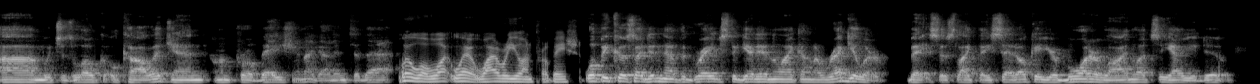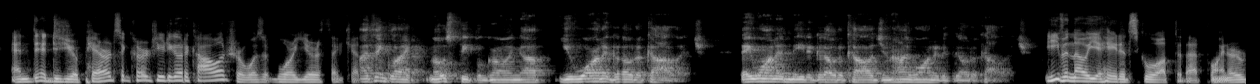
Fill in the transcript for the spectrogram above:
um, which is a local college and on probation i got into that well, well why, why, why were you on probation well because i didn't have the grades to get in like on a regular basis like they said okay you're borderline let's see how you do and did, did your parents encourage you to go to college or was it more your thinking? I think, like most people growing up, you want to go to college. They wanted me to go to college and I wanted to go to college. Even though you hated school up to that point, or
